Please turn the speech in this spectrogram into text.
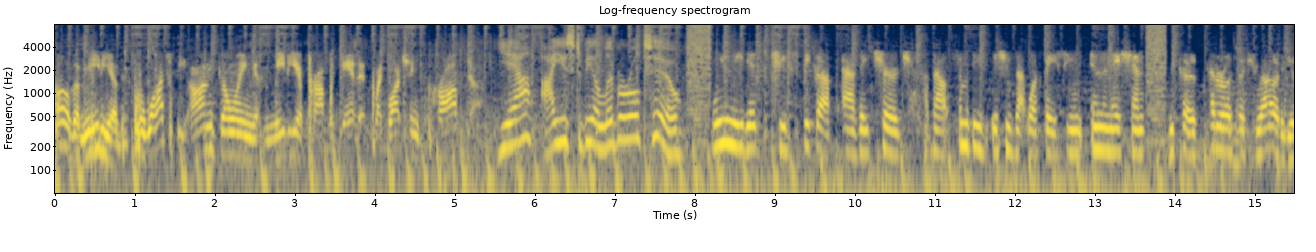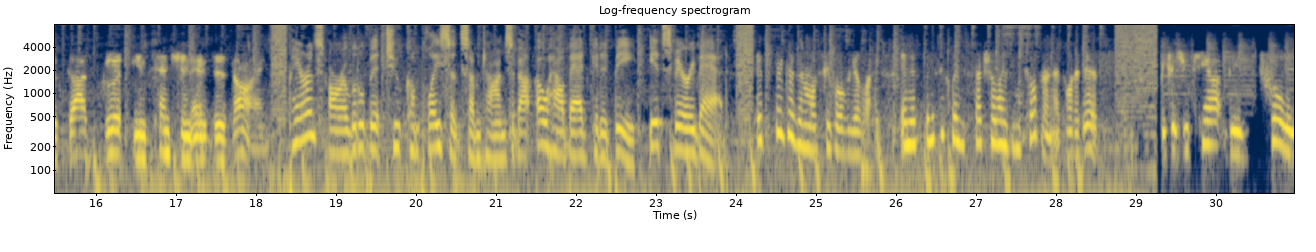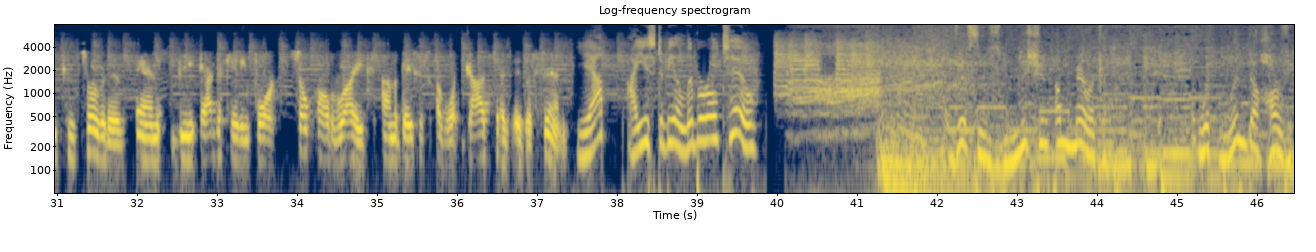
Oh, the media. To watch the ongoing media propaganda, it's like watching Pravda. Yeah, I used to be a liberal too. We needed to speak up as a church about some of these issues that we're facing in the nation. Because heterosexuality is God's good intention and design. Parents are a little bit too complacent sometimes about, oh, how bad can it be? It's very bad. It's bigger than most people realize. And it's basically sexualizing children, is what it is because you can't be truly conservative and be advocating for so-called rights on the basis of what God says is a sin. Yep, I used to be a liberal too. This is Mission America with Linda Harvey.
